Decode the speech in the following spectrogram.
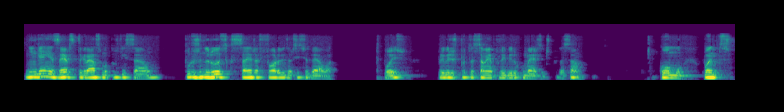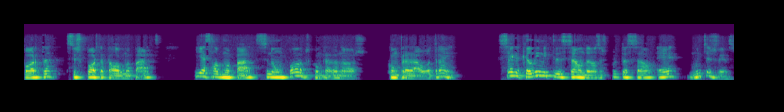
Ninguém exerce de graça uma profissão, por generoso que seja fora do exercício dela. Depois, proibir a exportação é proibir o comércio de exportação. Como, quando se exporta, se exporta para alguma parte, e essa alguma parte, se não pode comprar a nós, comprará ao outrem. Segue que a limitação da nossa exportação é, muitas vezes,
